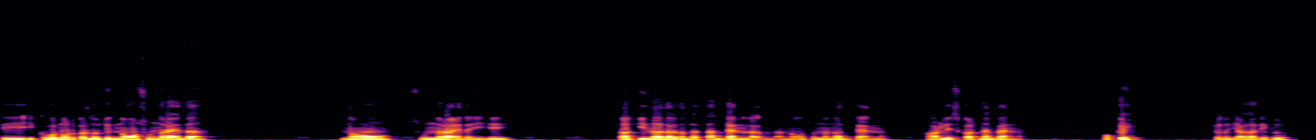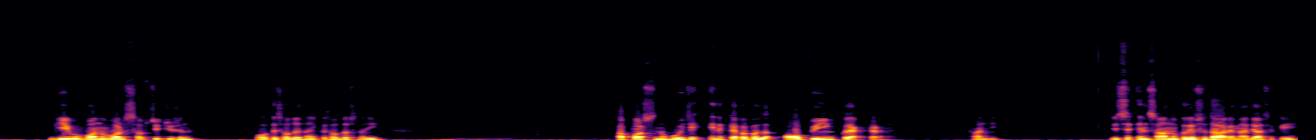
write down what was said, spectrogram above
ਤੇ ਇੱਕ ਹੋਰ ਨੋਟ ਕਰ ਲਓ ਜੇ 9 ਸੁੰਦਰ ਆ ਜਾਂਦਾ। 9 ਸੁੰਦਰ ਆ ਜਾਂਦਾ ਜੀ ਜੇ। ਤਾਂ ਕੀ ਨਾਲ ਲੱਗਦਾ ਹੁੰਦਾ? ਤਾਂ ਦੈਨ ਲੱਗਦਾ 9 ਸੁੰਦਰ ਦਾ ਦੈਨ ਹਾਰਡਲੀ ਸਕਾਰਸ ਨਾਲ ਵੈਨ ਓਕੇ ਚਲੋ ਜੀ, ਅਗਲਾ ਦੇਖ ਲਓ। ਗਿਵ ਵਨ ਵਰਡ ਸਬਸਟੀਟਿਊਸ਼ਨ ਉਹ ਤੇ ਸ਼ਬਦ ਤਾਂ ਇੱਕ ਸ਼ਬਦ ਦੱਸਣਾ ਜੀ। A person who is incapable of being corrected ਹਾਂਜੀ। ਜਿਸ ਇਨਸਾਨ ਨੂੰ ਕਦੇ ਸੁਧਾਰਿਆ ਨਾ ਜਾ ਸਕੇ।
